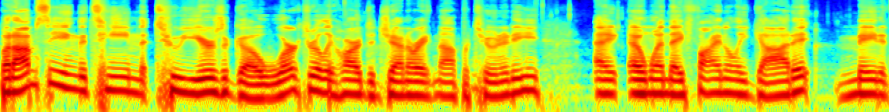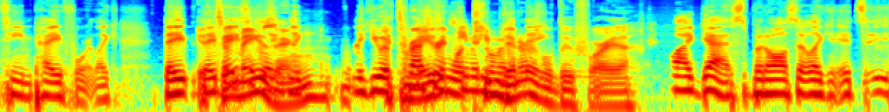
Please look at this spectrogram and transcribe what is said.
But I'm seeing the team that two years ago worked really hard to generate an opportunity, and, and when they finally got it, made a team pay for it. Like they, they it's basically amazing. Like, like you have it's pressure amazing what team dinners will do for you. Well, I guess, but also like it's eh,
